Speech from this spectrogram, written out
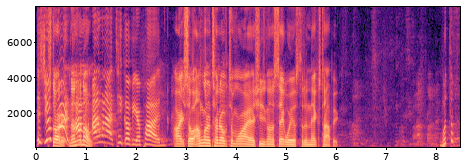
it's your Start it. pod. No, no, I- no. I don't want to take over your pod. All right, so I'm gonna turn it over to Mariah. She's gonna segue us to the next topic. What the? F-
